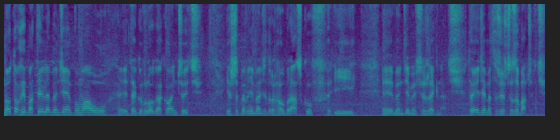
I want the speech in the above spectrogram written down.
No to chyba tyle, będziemy pomału tego vloga kończyć. Jeszcze pewnie będzie trochę obrazków i będziemy się żegnać. To jedziemy coś jeszcze zobaczyć.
